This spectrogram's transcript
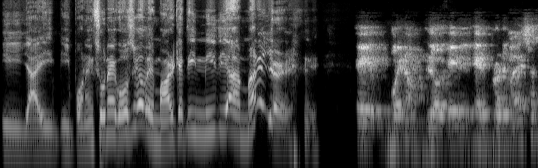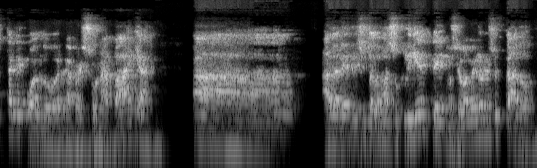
y ya, y, y ponen su negocio de marketing media manager. Eh, bueno, el, el, problema de eso está que cuando la persona vaya a, a darle resultados a sus clientes, no se va a ver los resultados.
